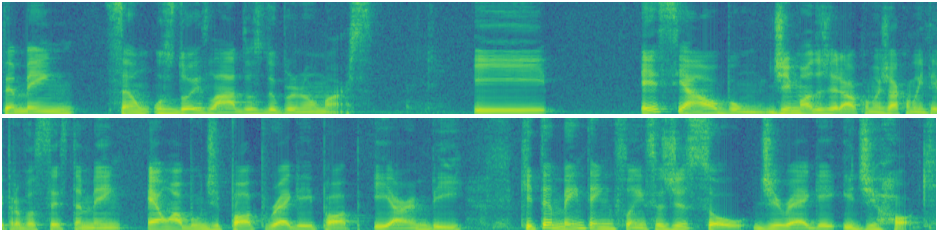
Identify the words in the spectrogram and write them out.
também são os dois lados do Bruno Mars. E esse álbum, de modo geral, como eu já comentei para vocês também, é um álbum de pop, reggae, pop e R&B, que também tem influências de soul, de reggae e de rock.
